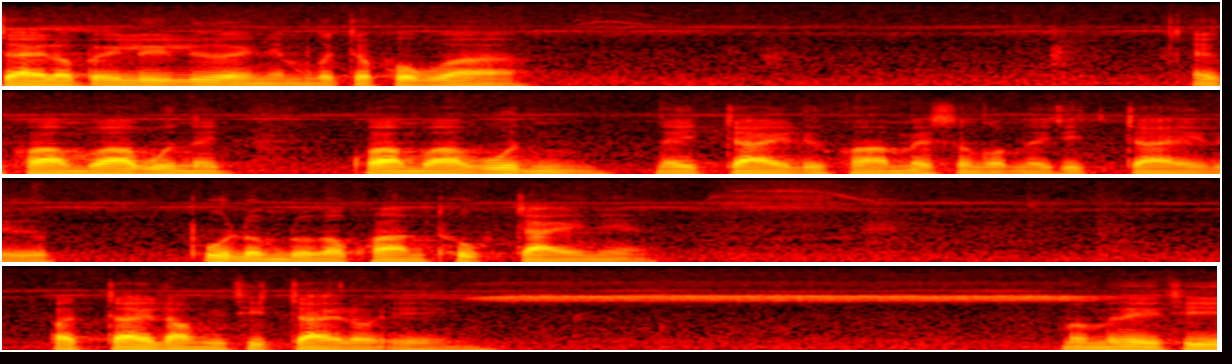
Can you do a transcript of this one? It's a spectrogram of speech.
ใจเราไปเรื่อยๆเนี่ยมันก็จะพบว่าไอ้ความว้าวุ่นในความว้าวุ่นในใจหรือความไม่สงบในจิตใจ หรือพูดรวมๆว่าความทุกข์ใจเนี่ย ปัจจัยเราอยู่ที่ใจเราเอง มันไม่ได้ที่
